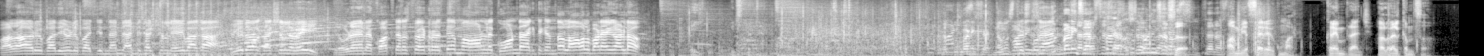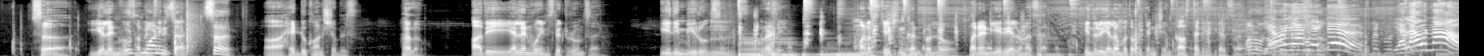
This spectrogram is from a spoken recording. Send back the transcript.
పదహారు పదిహేడు పద్దెనిమిది అన్ని అన్ని సెక్షన్లు వేయబాక ఏదో ఒక సెక్షన్లు వేయి. ఎవడైనా కొత్త ఇన్స్పెక్టర్ అయితే మా వాళ్ళని గోండా యాక్ట్ కింద లోపల పడేయగలడు. Good morning sir good morning sir sir I'm SR Ravikumar crime branch welcome sir sir LNO good morning sir sir head constables hello అది ఎల్ఎన్ఓ ఇన్స్పెక్టర్ రూమ్ సార్ ఇది మీ రూమ్ సార్ రండి. మన స్టేషన్ కంట్రోల్లో పన్నెండు ఏరియాలు ఉన్నాయి సార్. ఇందులో ఎల్లమ్మతోట జంక్షన్ కాస్త క్రిటికల్ సార్. ఎలా ఉన్నావు?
